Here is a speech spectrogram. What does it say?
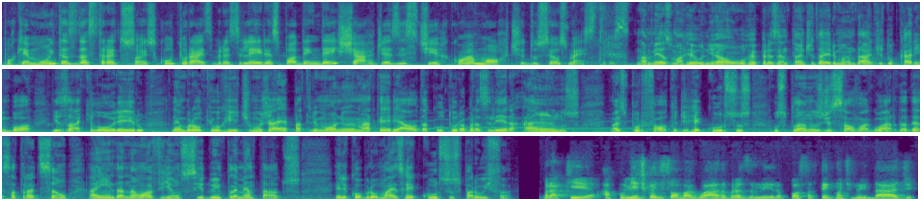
porque muitas das tradições culturais brasileiras podem deixar de existir com a morte dos seus mestres. Na mesma reunião, o representante da Irmandade do Carimbó, Isaac Loureiro, lembrou que o ritmo já é patrimônio imaterial da cultura brasileira há anos, mas por falta de recursos, os planos de salvaguarda dessa tradição ainda não haviam sido implementados. Ele cobrou mais recursos para o IFAM. Para que a política de salvaguarda brasileira possa ter continuidade,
